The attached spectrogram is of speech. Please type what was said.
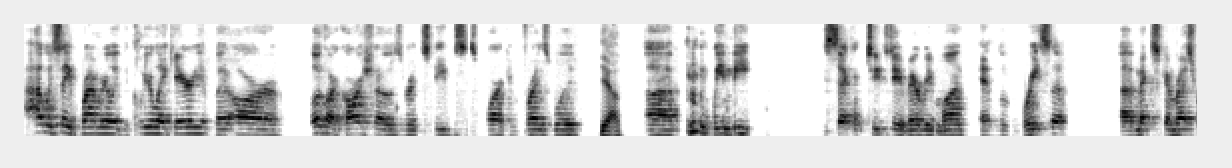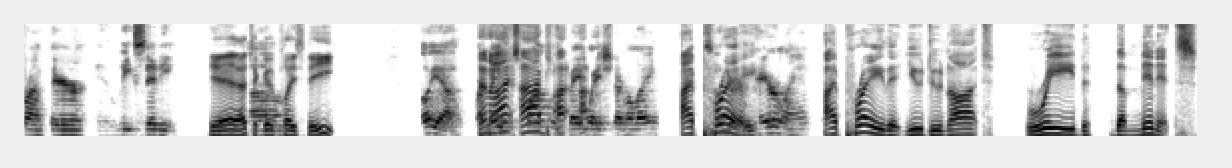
I would say primarily the Clear Lake area, but our both our car shows are at Stevenson's Park in Friendswood. Yeah. Uh, we meet the second Tuesday of every month at La Brisa, a Mexican restaurant there in League City. yeah, that's a good Um, place to eat. Oh yeah, our And major I- I- sponsor I- is Bayway Chevrolet. I So pray, Pearland. I pray that you do not read the minutes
